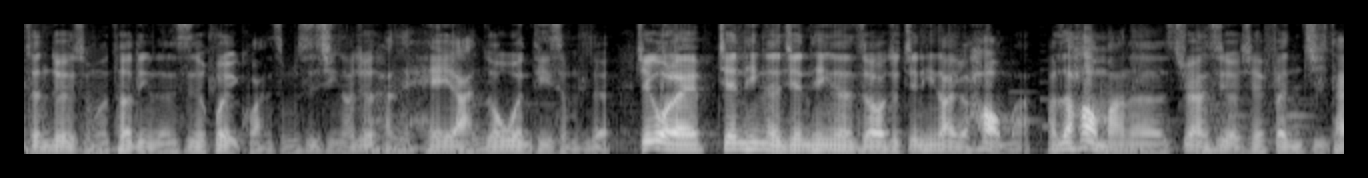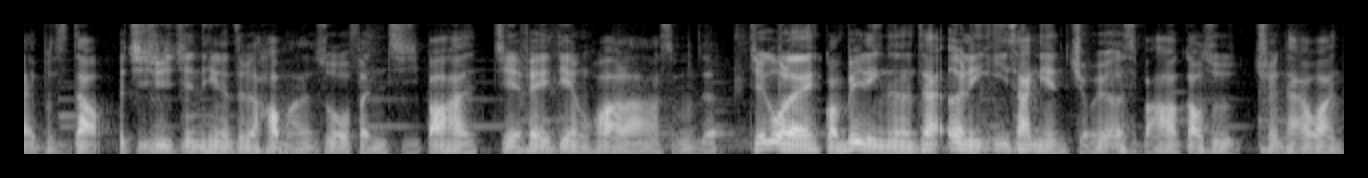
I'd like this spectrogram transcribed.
针对什么特定人士汇款什么事情，然后就很黑啊，很多问题什么的。结果嘞，监听了监听了之后，就监听到一个号码，而这号码呢，居然是有一些分机，他也不知道，就继续监听了这个号码的所有分机，包含劫匪电话啦什么的。结果嘞，管碧玲呢，在二零一三年九月二十八号告诉全台湾，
